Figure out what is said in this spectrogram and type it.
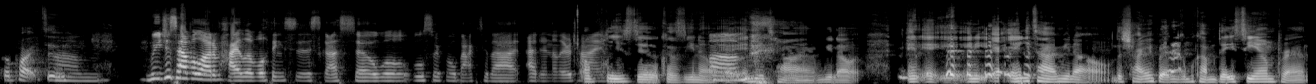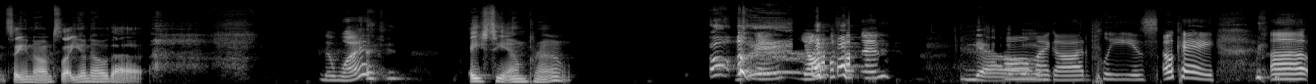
for part two. Um, we just have a lot of high level things to discuss, so we'll we'll circle back to that at another time. oh please do because you know Um. at any time you know, in, in, any any time you know the shiny print can become the ATM print. So you know, I'm just like you know that The what? HTM print. oh, Okay, y'all have fun. no. Oh my god, please. Okay. Uh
